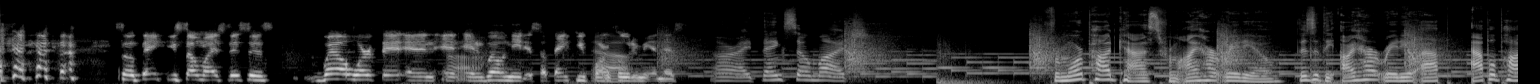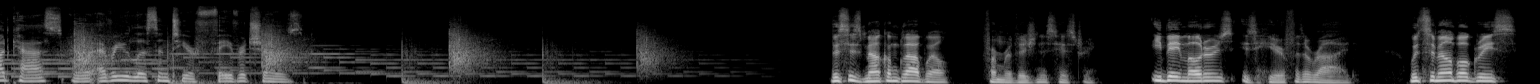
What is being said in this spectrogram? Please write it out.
so thank you so much. This is well worth it and, and, and well needed. So thank you for including me in this. All right. Thanks so much. For more podcasts from iHeartRadio, visit the iHeartRadio app, Apple Podcasts, or wherever you listen to your favorite shows. This is Malcolm Gladwell from Revisionist History. eBay Motors is here for the ride. With some elbow grease,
